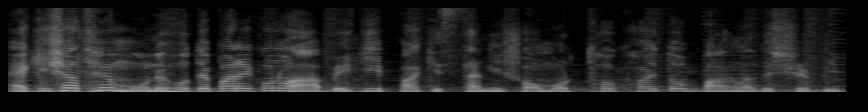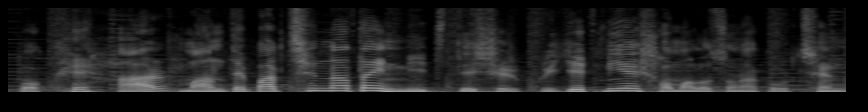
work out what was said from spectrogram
একই সাথে মনে হতে পারে কোনো আবেগী পাকিস্তানি সমর্থক হয়তো বাংলাদেশের বিপক্ষে হার মানতে পারছেন না, তাই নিজ দেশের ক্রিকেট নিয়ে সমালোচনা করছেন।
